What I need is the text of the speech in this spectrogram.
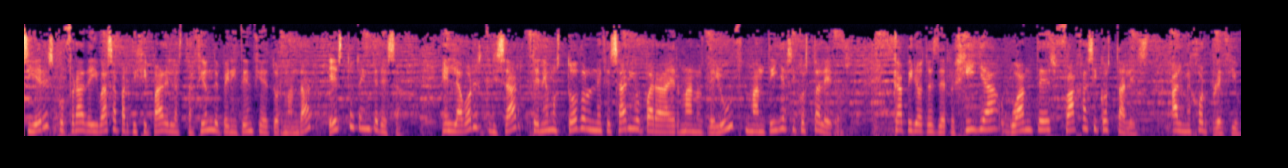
Si eres cofrade y vas a participar en la estación de penitencia de tu hermandad, esto te interesa. En Labores Crisar tenemos todo lo necesario para hermanos de luz, mantillas y costaleros. Capirotes de rejilla, guantes, fajas y costales, al mejor precio.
